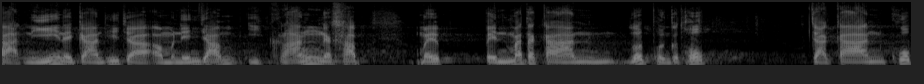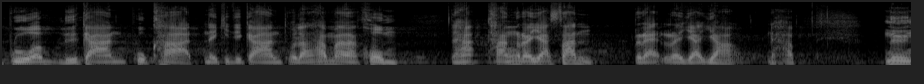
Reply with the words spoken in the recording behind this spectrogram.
กาสนี้ในการที่จะเอามาเน้นย้ำอีกครั้งนะครับไม่เป็นมาตรการลดผลกระทบ จากการควบรวมหรือการผูกขาดในกิจการโทรคมนาคมนะฮะทั้งระยะสั้นและระยะยาวนะครับหนึ่ง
